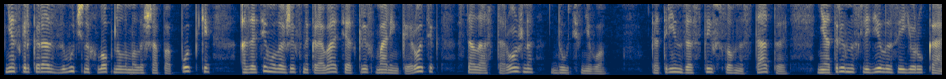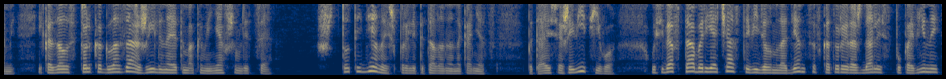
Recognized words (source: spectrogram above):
несколько раз звучно хлопнула малыша по попке, а затем, уложив на кровать и открыв маленький ротик, стала осторожно дуть в него. Катрин, застыв, словно статуя, неотрывно следила за ее руками, и, казалось, только глаза жили на этом окаменевшем лице. «Что ты делаешь?» — пролепетала она наконец. «Пытаюсь оживить его. У себя в таборе я часто видела младенцев, которые рождались с пуповиной,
